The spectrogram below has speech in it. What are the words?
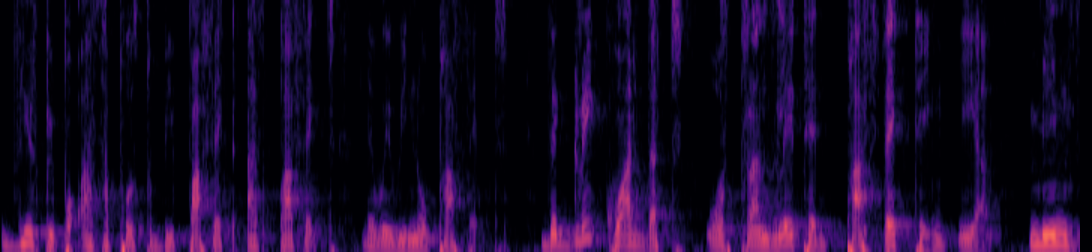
these people are supposed to be perfect as perfect the way we know perfect. The Greek word that was translated perfecting here means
